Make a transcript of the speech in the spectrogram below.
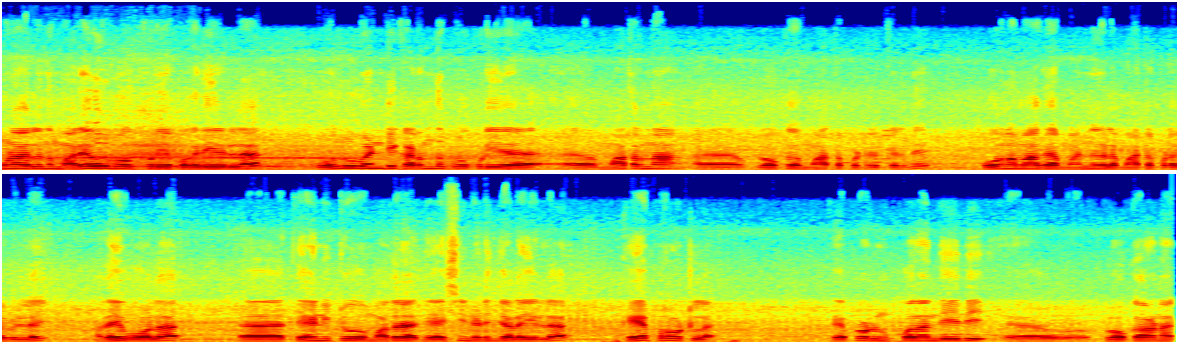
மூணாறுலேருந்து மறையூர் போகக்கூடிய பகுதிகளில் ஒரு வண்டி கடந்து போகக்கூடிய மாத்திரம்தான் ப்ளோக்கு மாற்றப்பட்டிருக்கிறது. பூர்ணமாக மண்ணுகளை மாற்றப்படவில்லை. அதே போல் தேனி டு மதுரை தேசிய நெடுஞ்சாலையில் கேப் ரோட்டில் கேப் முப்பதாம் தேதி ப்ளோக்கான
